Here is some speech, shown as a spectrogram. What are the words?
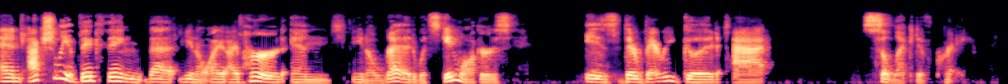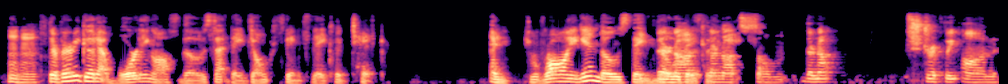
And actually, a big thing that you know I, I've heard and you know read with skinwalkers is they're very good at selective prey. Mm-hmm. They're very good at warding off those that they don't think they could take. And drawing in those they know They're not. they could They're not some. They're not strictly on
